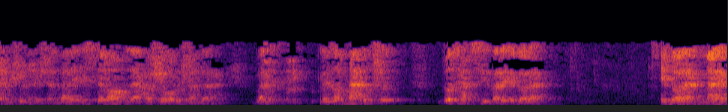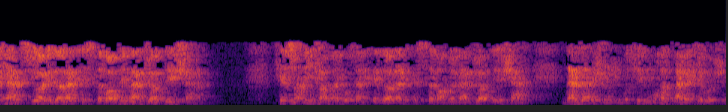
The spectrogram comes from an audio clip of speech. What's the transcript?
هم ایشون نوشتن. ولی استقام در حاشیه آروش هم دارن. ولی لذا معروف شد دو تفسیر برای عدالت. عدالت ملکت یا عدالت استقامه بر جاده شهر. کسانی که آنها گفتن عدالت استقامه بر جاده شهر نظرشون این بود که نمی‌خواد ملکه باشه.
